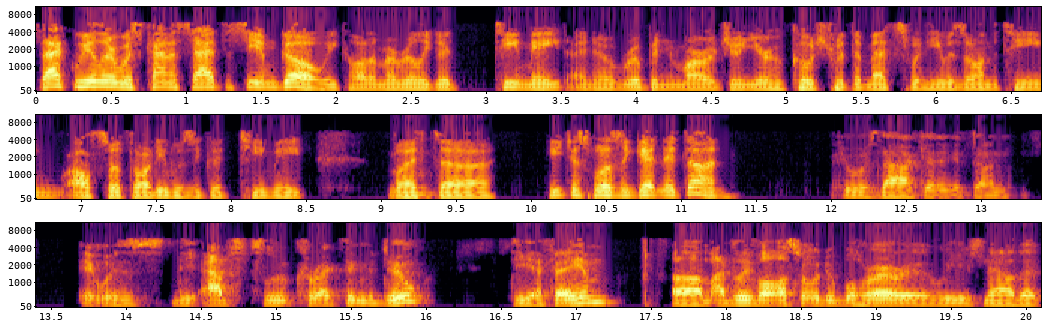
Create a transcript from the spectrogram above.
Zack Wheeler was kind of sad to see him go. We called him a really good teammate. I know Ruben Amaro Jr., who coached with the Mets when he was on the team, also thought he was a good teammate, but mm-hmm. uh, he just wasn't getting it done. He was not getting it done. It was the absolute correct thing to do. DFA him. Um, I believe also Odubel Herrera leaves now that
